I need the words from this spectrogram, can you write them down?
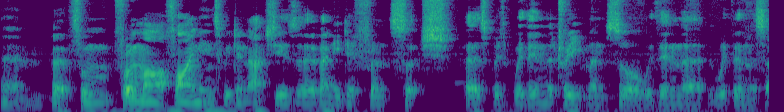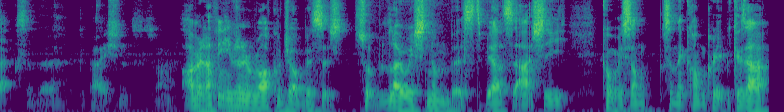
Um, but from from our findings, we didn't actually observe any difference, such as within the treatments or within the within the sex of the, the patients as well. I mean, I think you've done a remarkable job with such sort of lowish numbers to be able to actually come up with some, something concrete because our,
